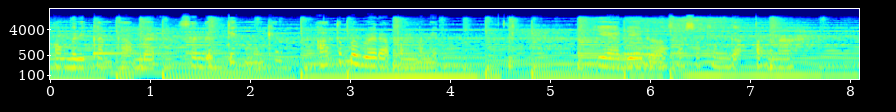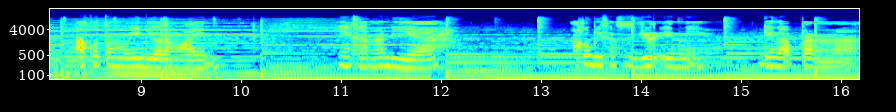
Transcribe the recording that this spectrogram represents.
memberikan kabar sedetik mungkin atau beberapa menit ya dia adalah sosok yang gak pernah aku temui di orang lain. Ya karena dia aku bisa sejujur ini dia gak pernah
